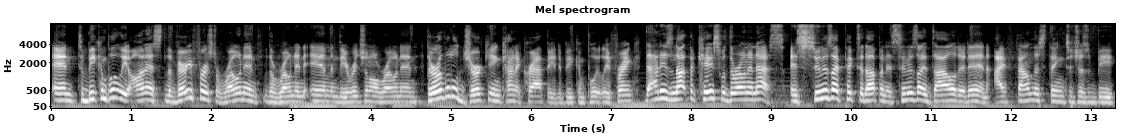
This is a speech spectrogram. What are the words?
And to be completely honest, the very first Ronin, the Ronin M and the original Ronin, they're a little jerky and kind of crappy to be completely frank. That is not the case with the Ronin S. As soon as I picked it up and as soon as I dialed it in, I found this thing to just be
